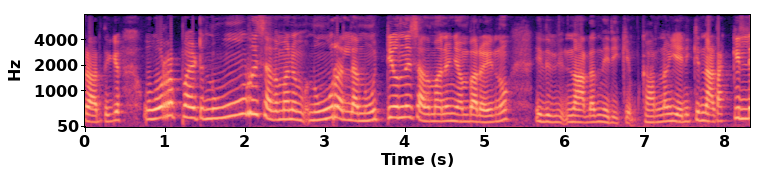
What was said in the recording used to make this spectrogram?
പ്രാർത്ഥിക്കുക. ഉറപ്പായിട്ട് നൂറ് ശതമാനം നൂറല്ല നൂറ്റിയൊന്ന് ശതമാനം ഞാൻ പറയുന്നു ഇത് നടന്നിരിക്കും. കാരണം എനിക്ക് നടക്കില്ല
